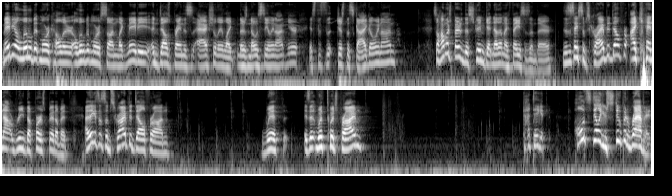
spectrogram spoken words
Maybe a little bit more color, a little bit more sun. Like maybe in Del's brain, this is actually like there's no ceiling on here. It's just the sky going on. So how much better did the stream get now that my face isn't there? Does it say subscribe to Delphron? I cannot read the first bit of it. I think it's a subscribe to Delphron with, is it with Twitch Prime? God dang it. Hold still, you stupid rabbit.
